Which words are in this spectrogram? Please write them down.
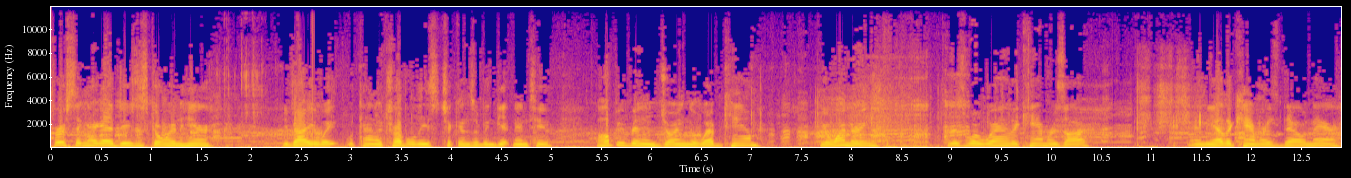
first thing I gotta do is just go in here, evaluate what kind of trouble these chickens have been getting into. I hope you've been enjoying the webcam. If you're wondering, here's where one of the cameras are. And the other camera is down there.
